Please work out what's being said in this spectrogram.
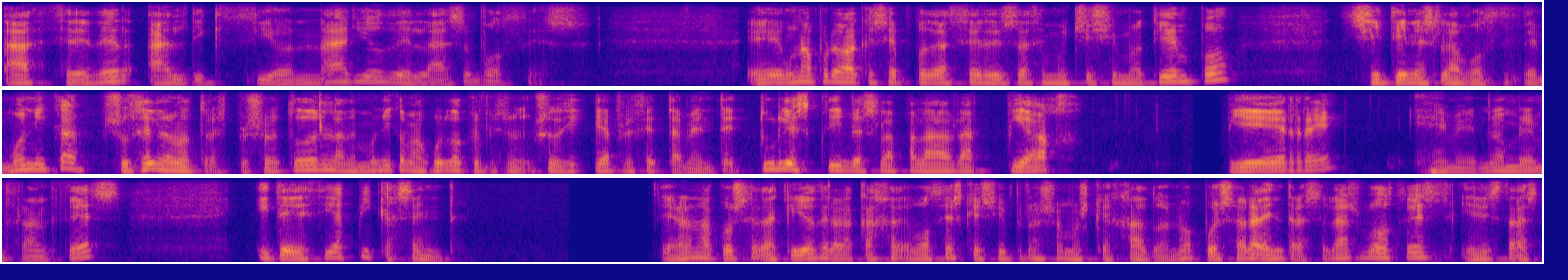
acceder al diccionario de las voces. Eh, una prueba que se puede hacer desde hace muchísimo tiempo, si tienes la voz de Mónica, sucede en otras, pero sobre todo en la de Mónica me acuerdo que sucedía perfectamente. Tú le escribes la palabra Pierre, Pierre, el nombre en francés, y te decía Picassent era una cosa de aquello de la caja de voces que siempre nos hemos quejado, ¿no? Pues ahora entras en las voces, en estos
